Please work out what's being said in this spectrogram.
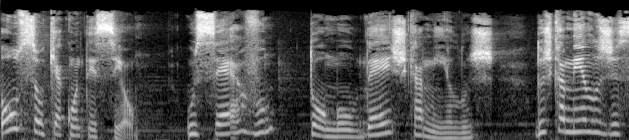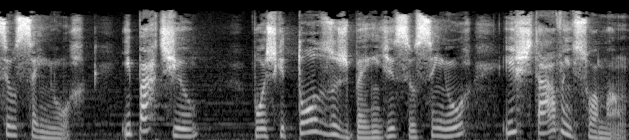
Ouça o que aconteceu. O servo tomou dez camelos dos camelos de seu senhor e partiu, pois que todos os bens de seu senhor estavam em sua mão.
